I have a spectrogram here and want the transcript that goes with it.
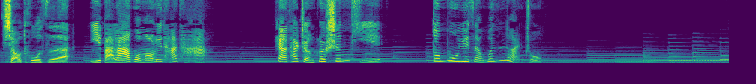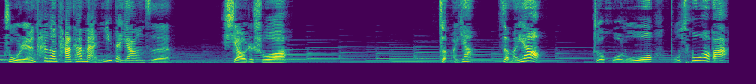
小兔子一把拉过毛驴塔塔，让它整个身体。都沐浴在温暖中。主人看到塔塔满意的样子，笑着说：“怎么样？怎么样？这火炉不错吧？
